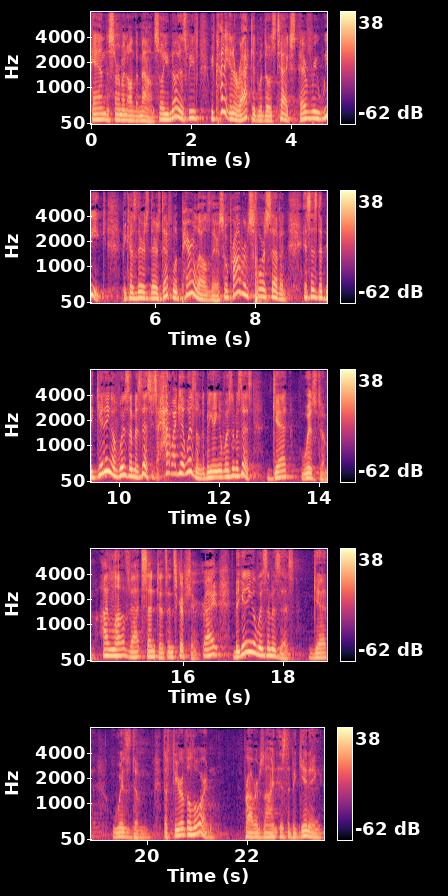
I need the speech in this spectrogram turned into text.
and the Sermon on the Mount. So you've noticed we've, we've kind of interacted with those texts every week because there's, there's definite parallels there. So Proverbs 4 7, it says, The beginning of wisdom is this. He said, How do I get wisdom? The beginning of wisdom is this get wisdom. I love that sentence in Scripture, right? The beginning of wisdom is this get wisdom. The fear of the Lord Proverbs 9, is the beginning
